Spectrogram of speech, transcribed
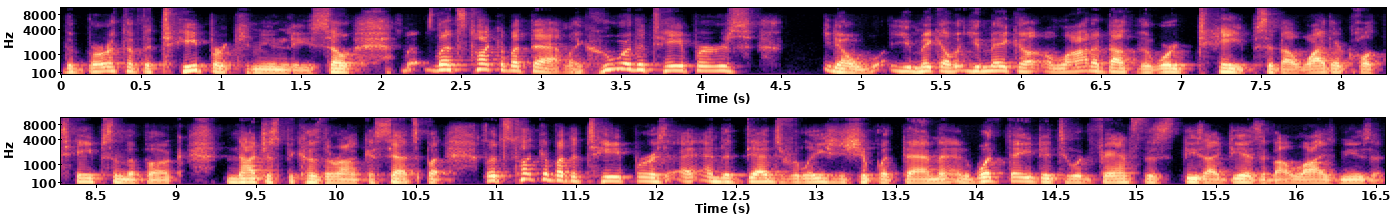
the birth of the taper community. So let's talk about that. Like, who are the tapers? You know you make a you make a, a, lot about the word tapes about why they're called tapes in the book not just because they're on cassettes but let's talk about the tapers and, and the dead's relationship with them and what they did to advance this these ideas about live music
